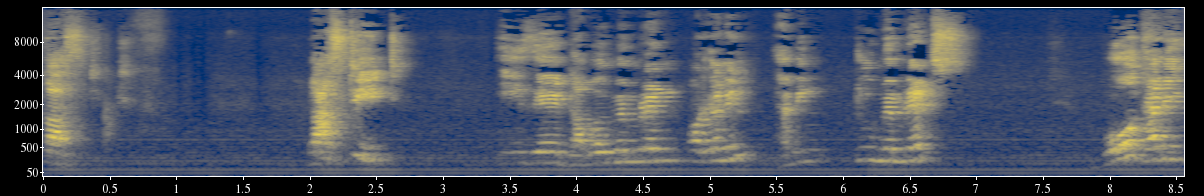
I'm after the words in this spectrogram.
Plastid. Plastid is a double membrane organelle having two membranes, both having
